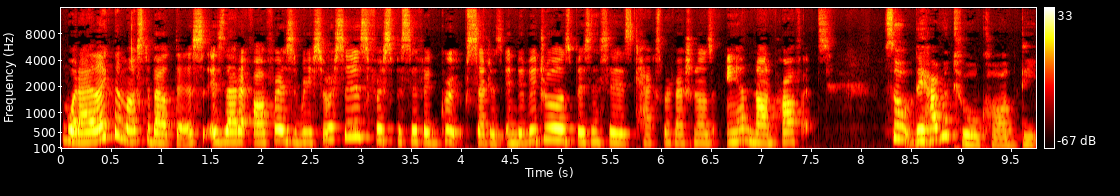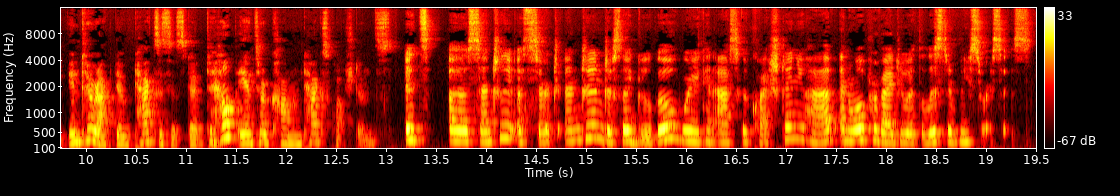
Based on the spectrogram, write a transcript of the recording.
What I like the most about this is that it offers resources for specific groups such as individuals, businesses, tax professionals, and nonprofits. So they have a tool called the Interactive Tax Assistant to help answer common tax questions. It's essentially a search engine just like Google where you can ask a question you have and it will provide you with a list of resources.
